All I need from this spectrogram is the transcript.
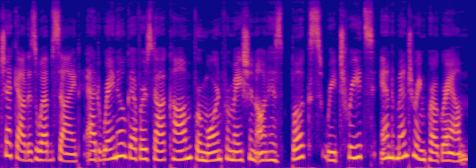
Check out his website at raynogevers.com for more information on his books, retreats, and mentoring program.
